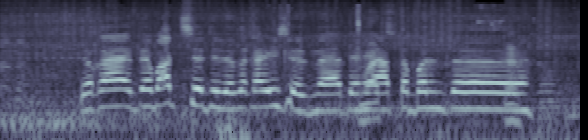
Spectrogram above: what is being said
तो काय ते बादशाचे त्याचा काही विषयच नाही. त्याने. आतापर्यंत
